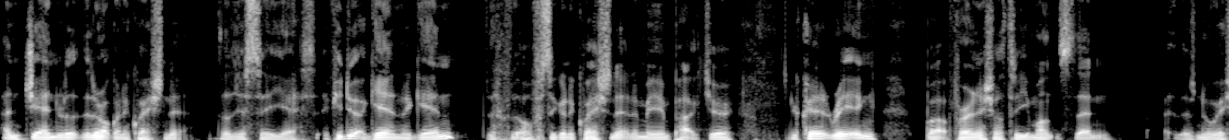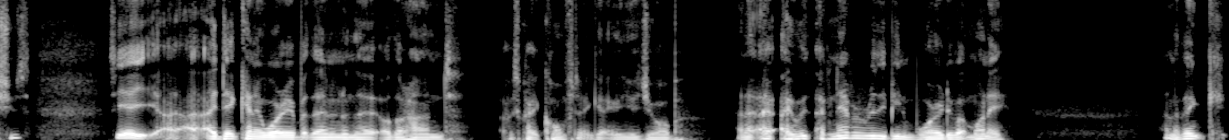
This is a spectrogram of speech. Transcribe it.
And generally, they're not going to question it. They'll just say yes. If you do it again and again, they're obviously going to question it and it may impact your, your credit rating. But for initial three months, then there's no issues. So yeah, I, I did kind of worry, but then on the other hand, I was quite confident in getting a new job. And I, I, I, have never really been worried about money. And I think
